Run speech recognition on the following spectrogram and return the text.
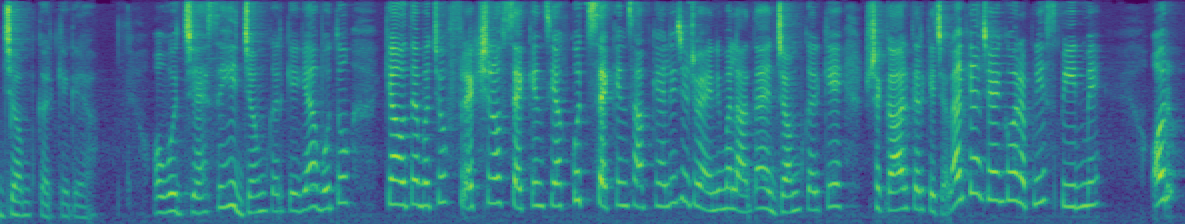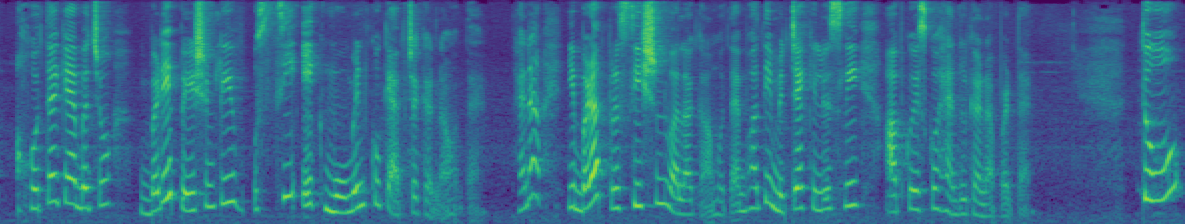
जंप करके गया। और वो जैसे ही जंप करके गया, वो तो क्या होता है बच्चों फ्रैक्शन ऑफ़ सेकेंड्स या कुछ सेकेंड्स आप कह लीजिए, जो एनिमल आता है जंप करके, शिकार करके चला गया जाएगा और अपनी स्पीड में। और होता क्या है बच्चों, बड़े पेशेंटली उसी एक मोमेंट को कैप्चर करना होता है है ना? ये बड़ा प्रोसीशन वाला काम होता है, बहुत ही मिटेक्युलसली आपको इसको हैंडल करना पड़ता है। तो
